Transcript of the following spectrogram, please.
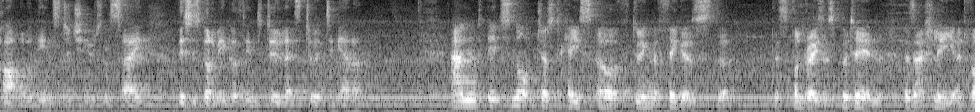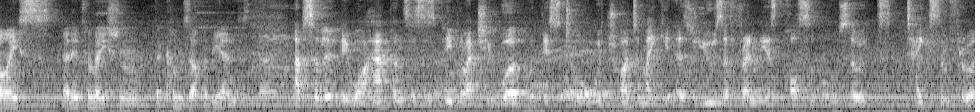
partner with the Institute and say this has got to be a good thing to do, let's do it together. And it's not just a case of doing the figures that the fundraisers put in, there's actually advice and information that comes up at the end, isn't there? Absolutely. What happens is as people actually work with this tool, we try to make it as user-friendly as possible. So it takes them through a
